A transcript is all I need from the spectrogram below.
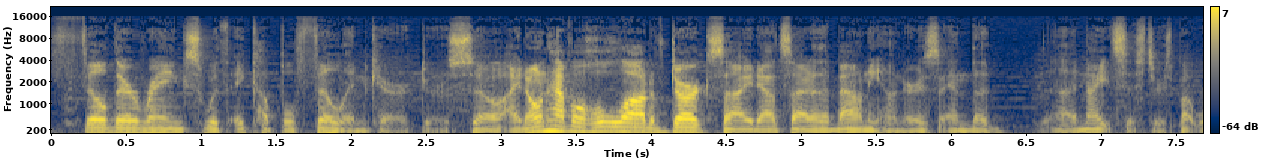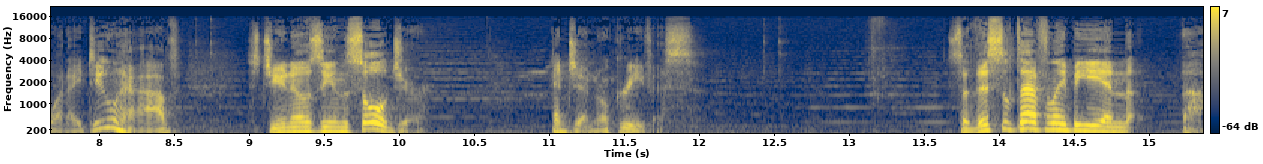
fill their ranks with a couple fill-in characters. So I don't have a whole lot of dark side outside of the bounty hunters and the uh, night sisters, but what I do have is Geonosian Soldier and General Grievous. So this will definitely be an... Uh,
